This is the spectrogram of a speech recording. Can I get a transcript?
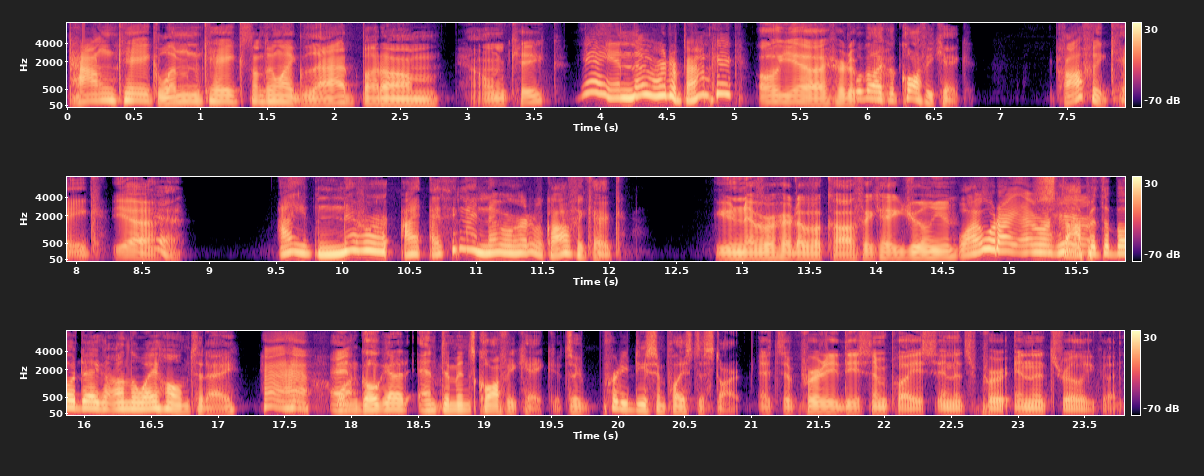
pound cake, lemon cake, something like that. But um, Pound cake. yeah, you never heard of pound cake? Oh yeah, I heard of What about like a coffee cake? Coffee cake. yeah. Yeah. I never. I, I think I never heard of a coffee cake. You never heard of a coffee cake, Julian? Why would I ever Stop hear? at the bodega on the way home today and and go get an Entenmann's coffee cake. It's a pretty decent place to start. It's a pretty decent place, and it's per- and it's really good.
